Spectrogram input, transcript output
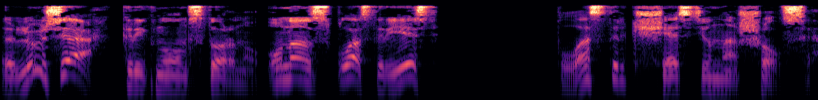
«Люся!» — крикнул он в сторону. «У нас пластырь есть?» Пластырь, к счастью, нашелся.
